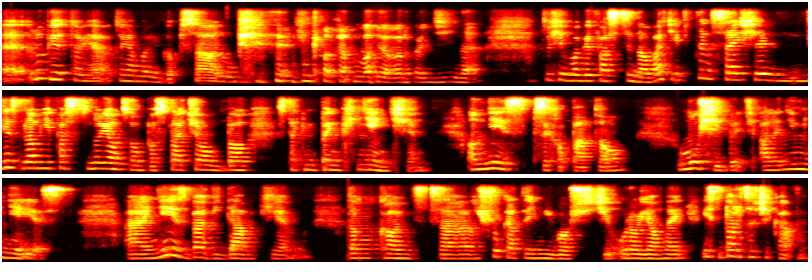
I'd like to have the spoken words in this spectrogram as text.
E, lubię to ja, to ja mojego psa, lubię, kocham moją rodzinę. Tu się mogę fascynować i w tym sensie jest dla mnie fascynującą postacią, bo z takim pęknięciem on nie jest psychopatą, musi być, ale nim nie jest. Nie jest bawidamkiem do końca, szuka tej miłości urojonej. Jest bardzo ciekawy.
